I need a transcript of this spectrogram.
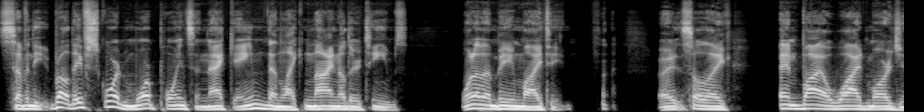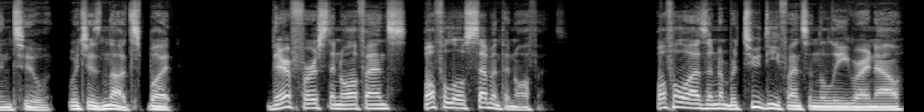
70, bro, they've scored more points in that game than like nine other teams. One of them being my team. right. So like, and by a wide margin too, which is nuts. But they're first in offense. Buffalo seventh in offense. Buffalo has the number two defense in the league right now.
